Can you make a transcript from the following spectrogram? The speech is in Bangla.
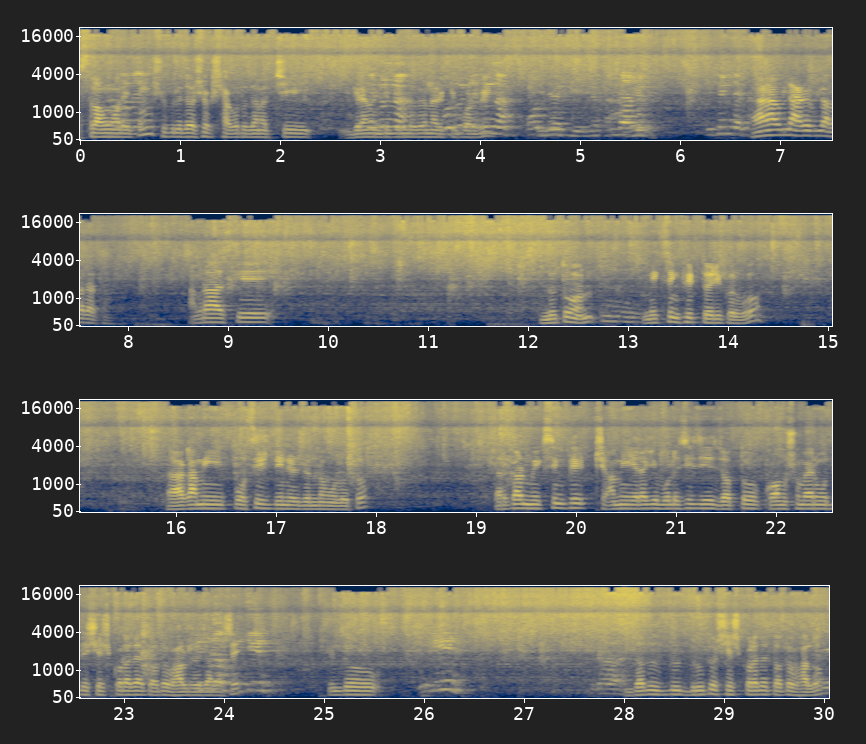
আসসালামু আলাইকুম। সুপ্রিয় দর্শক, স্বাগত জানাচ্ছি গ্রামীণ টিভির নতুন আরেকটি পর্বে। হ্যাঁ হ্যাঁ ওগুলো আগেগুলো আলাদা তো। আমরা আজকে নতুন মিক্সিং ফিট তৈরি করব। আগামী পঁচিশ দিনের জন্য মূলত। তার কারণ মিক্সিং ফিট আমি এর আগে বলেছি যে যত কম সময়ের মধ্যে শেষ করা যায়, তত ভালো রেজাল্ট আসে। কিন্তু যত দ্রু- দ্রুত শেষ করা যায় তত ভালো।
